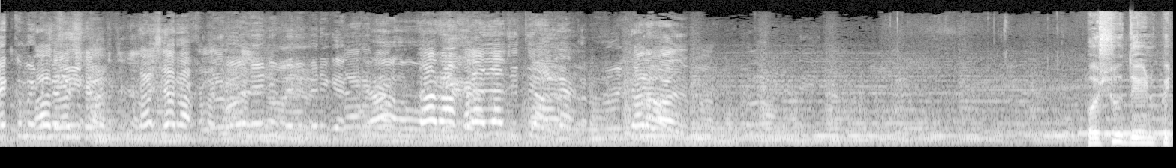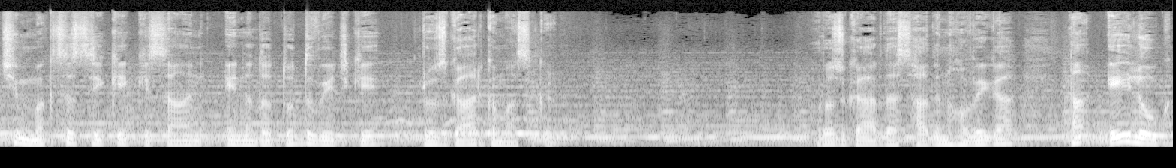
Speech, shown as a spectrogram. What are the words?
ਇੱਕ ਮਿੰਟ ਮੇਰੀ ਗੱਲ ਨਸ਼ਾ ਰੱਖ ਲੈ ਨਹੀਂ ਨਹੀਂ ਮੇਰੀ ਮੇਰੀ ਗੱਲ ਰੱਖ ਲੈ ਜਾ ਜਿੱਤੇ ਪਸ਼ੂ ਦੇਣ ਪਿੱਛੇ ਮਕਸਦ ਸੀ ਕਿ ਕਿਸਾਨ ਇਹਨਾਂ ਦਾ ਦੁੱਧ ਵੇਚ ਕੇ ਰੋਜ਼ਗਾਰ ਕਮਾ ਸਕਣ। ਰੋਜ਼ਗਾਰ ਦਾ ਸਾਧਨ ਹੋਵੇਗਾ, ਤਾਂ ਇਹ ਲੋਕ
